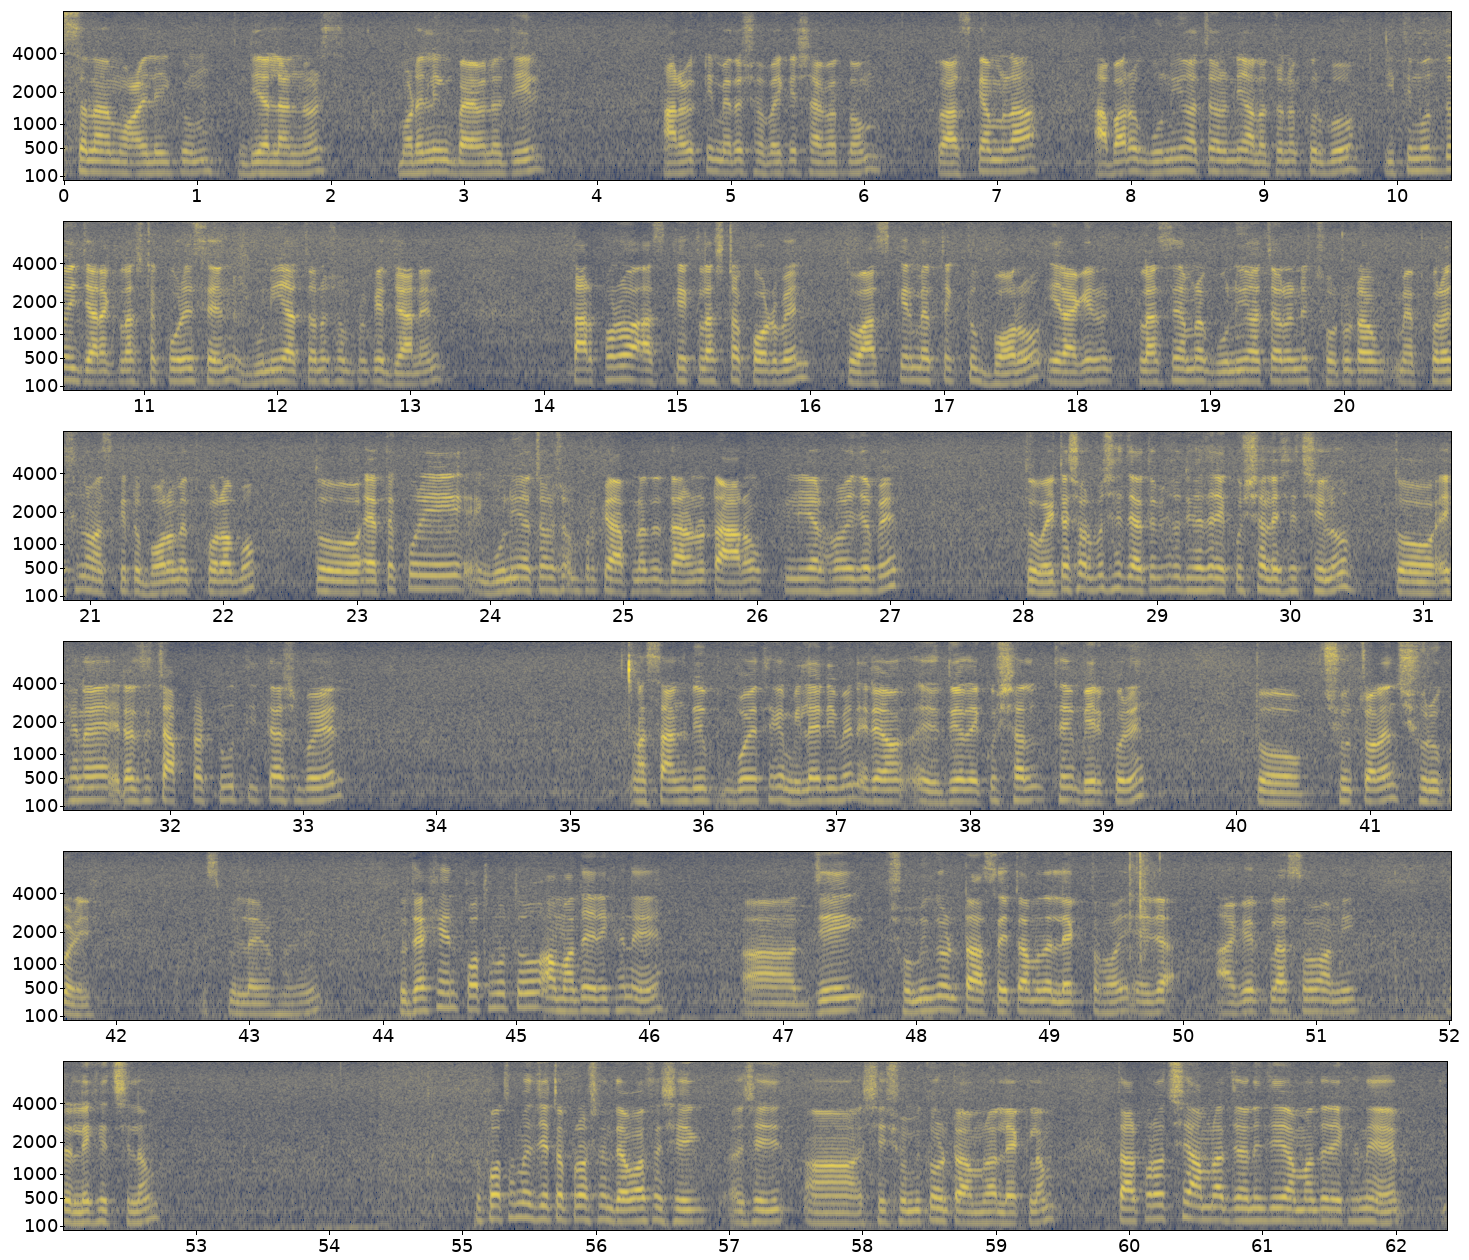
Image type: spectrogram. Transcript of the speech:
আসসালামু আলাইকুম, dear learners. Modelling বায়োলজির আরও একটি ম্যাথে সবাইকে স্বাগতম। তো আজকে আমরা আবারও গুণীয় আচরণ নিয়ে আলোচনা করব। ইতিমধ্যেই যারা ক্লাসটা করেছেন, গুণী আচরণ সম্পর্কে জানেন, তারপরও আজকে ক্লাসটা করবেন। তো আজকের ম্যাথটা একটু বড়। এর আগের ক্লাসে আমরা গুণীয় আচরণের ছোটোটা ম্যাথ করেছিলাম, আজকে একটু বড় ম্যাথ করাবো। তো এতে করে গুণীয় আচরণ সম্পর্কে আপনাদের ধারণাটা আরও ক্লিয়ার হয়ে যাবে। তো এটা সর্বশেষ জাতীয় বিষয় দুই হাজার একুশ সালে এসেছিল। তো এখানে এটা হচ্ছে চ্যাপ্টার টু তিতাস বইয়ের সায়েন্স বই থেকে মিলাই নেবেন। এটা দুই হাজার একুশ সাল থেকে বের করে। তো চলেন শুরু করি। বিসমিল্লাহির রহমানির রহিম। তো দেখেন, প্রথমত আমাদের এখানে যেই সমীকরণটা আছে, এটা আমাদের লিখতে হয়। এটা আগের ক্লাসেও আমি এটা লিখেছিলাম। তো প্রথমে যেটা প্রশ্ন দেওয়া আছে সেই সেই সেই সমীকরণটা আমরা লিখলাম। তারপর হচ্ছে আমরা জানি যে আমাদের এখানে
